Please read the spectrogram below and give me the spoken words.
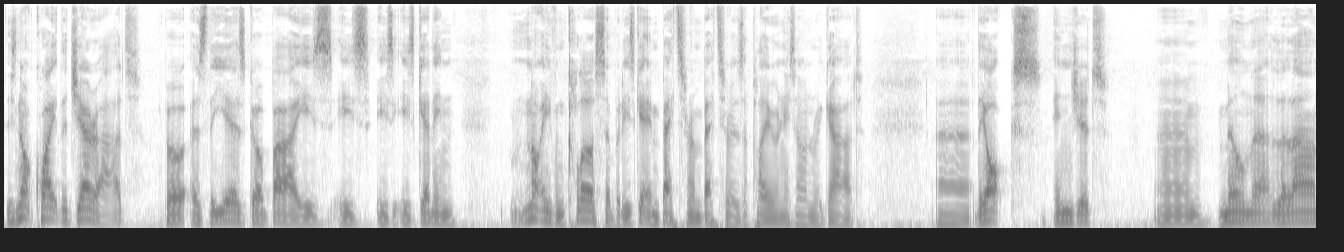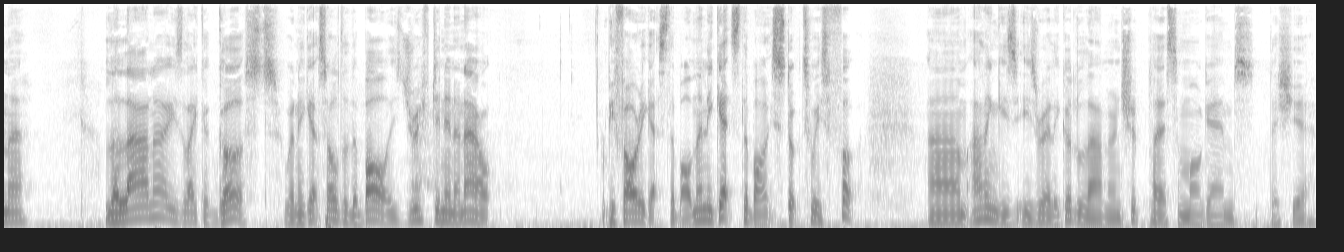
he's not quite the Gerrard, but as the years go by, he's he's he's he's getting not even closer, but he's getting better and better as a player in his own regard. Uh, the Ox injured. Um, Milner, Lallana. Lallana is like a ghost. When he gets hold of the ball, he's drifting in and out before he gets the ball. And then he gets the ball, it's stuck to his foot. Um, I think he's he's really good, Lallana, and should play some more games this year.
